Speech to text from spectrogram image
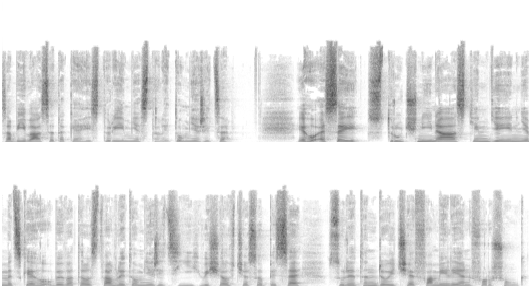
zabývá se také historií města Litoměřice. Jeho esej Stručný nástin dějin německého obyvatelstva v Litoměřicích vyšel v časopise Sudetendeutsche Familienforschung.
